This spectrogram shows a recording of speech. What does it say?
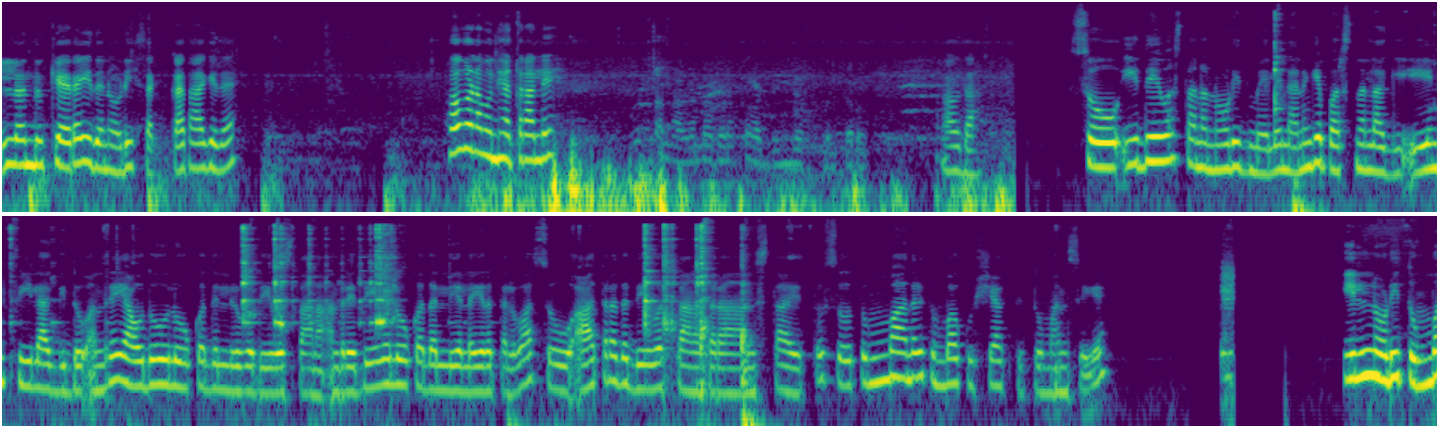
ಇಲ್ಲೊಂದು ಕೆರೆ ಇದೆ ನೋಡಿ ಸಖತ್ತಾಗಿದೆ ಹೋಗೋಣ ಬನ್ನಿ ಹತ್ರ ಅಲ್ಲಿ. ಹೌದಾ? ಸೊ ಈ ದೇವಸ್ಥಾನ ನೋಡಿದ ಮೇಲೆ ನನಗೆ ಪರ್ಸ್ನಲ್ ಆಗಿ ಏನು ಫೀಲ್ ಆಗಿದ್ದು ಅಂದರೆ ಯಾವುದೋ ಲೋಕದಲ್ಲಿರುವ ದೇವಸ್ಥಾನ. ಅಂದರೆ ದೇವಲೋಕದಲ್ಲಿ ಎಲ್ಲ ಇರುತ್ತಲ್ವ? ಸೊ ಆ ಥರದ ದೇವಸ್ಥಾನ ಥರ ಅನಿಸ್ತಾ ಇತ್ತು. ಸೊ ತುಂಬ ಅಂದರೆ ತುಂಬ ಖುಷಿ ಆಗ್ತಿತ್ತು ಮನಸ್ಸಿಗೆ. ಇಲ್ಲಿ ನೋಡಿ ತುಂಬ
